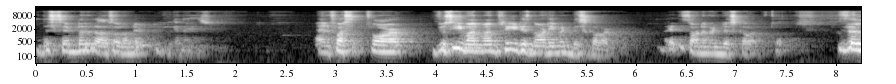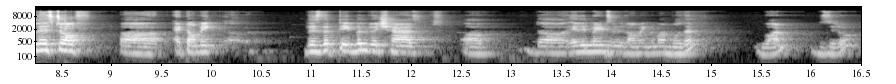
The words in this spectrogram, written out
This symbol is also not yet recognized. And for for see 113, it is not even discovered. Right? It's not even discovered. So this is a list of uh, atomic. Uh, this is the table which has uh, the elements with atomic number more than 1, 0,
